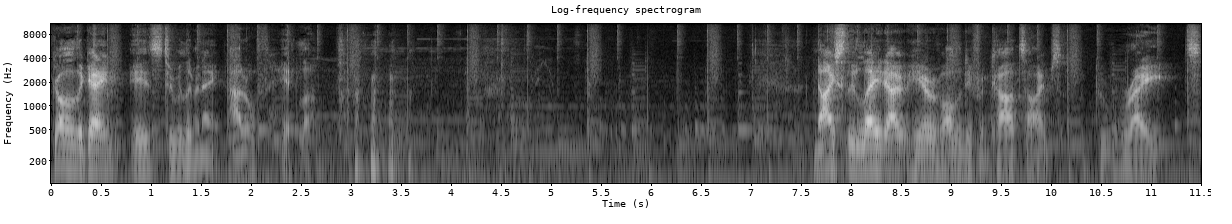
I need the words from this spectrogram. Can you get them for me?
Goal of the game is to eliminate Adolf Hitler. Nicely laid out here of all the different card types. Great.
